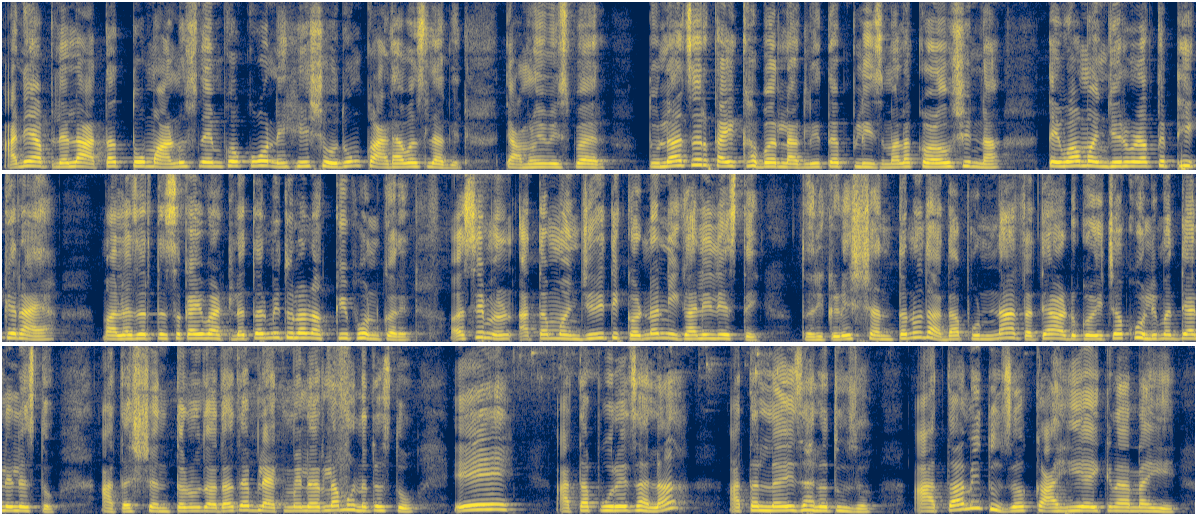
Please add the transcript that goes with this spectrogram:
आणि आपल्याला आता तो माणूस नेमकं कोण आहे हे शोधून काढावंच लागेल. त्यामुळे मिस्पायर तुला जर काही खबर लागली तर प्लीज मला कळवशील ना? तेव्हा मंजिरी म्हणा तर ठीक आहे राया. मला जर तसं काही वाटलं तर मी तुला नक्की फोन करेन. असे म्हणून आता मंजिरी तिकडनं निघालेली असते. तर इकडे शंतनू दादा पुन्हा आता त्या अडगळीच्या खोलीमध्ये आलेले असतो. आता शंतनू दादा त्या ब्लॅकमेलरला म्हणत असतो ए आता पुरे झाला? आता लय झालं तुझं. आता मी तुझं काही ऐकणार नाही आहे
